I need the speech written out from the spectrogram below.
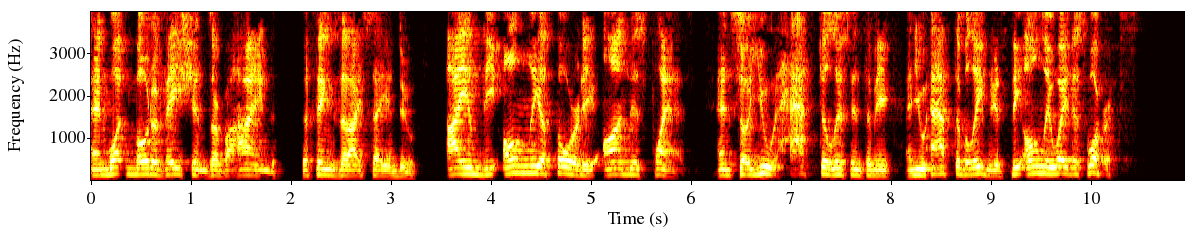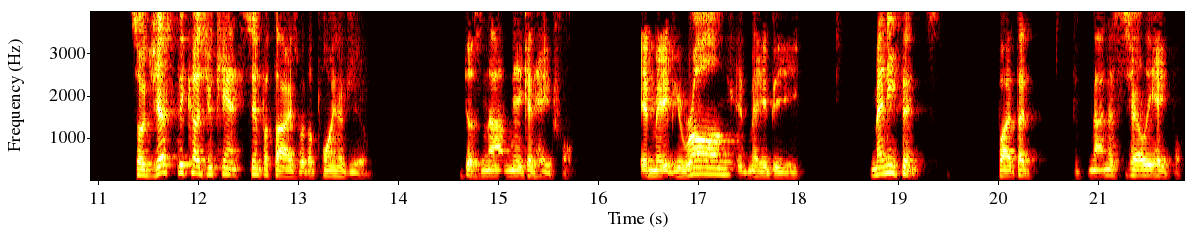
and what motivations are behind the things that I say and do. I am the only authority on this planet. And so you have to listen to me and you have to believe me. It's the only way this works. So just because you can't sympathize with a point of view does not make it hateful. It may be wrong, it may be many things, but that's not necessarily hateful.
